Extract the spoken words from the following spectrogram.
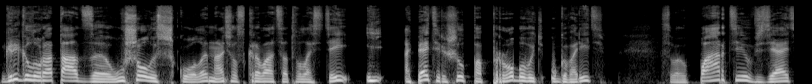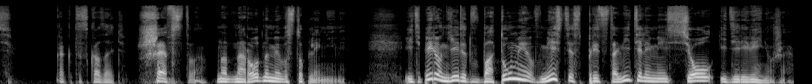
Григол Уратадзе ушел из школы, начал скрываться от властей и опять решил попробовать уговорить свою партию взять, как это сказать, шефство над народными выступлениями. И теперь он едет в Батуми вместе с представителями сел и деревень уже.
